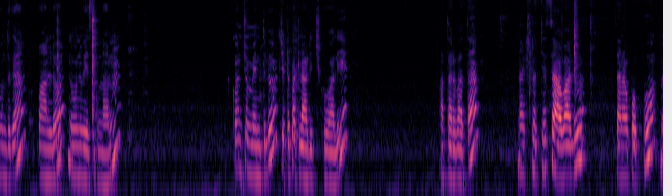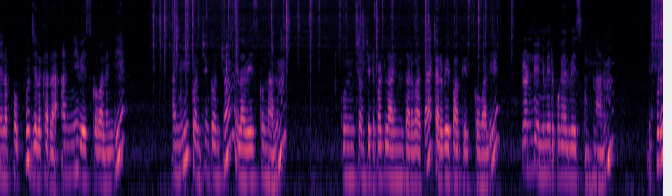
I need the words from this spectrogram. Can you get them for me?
ముందుగా పాన్లో నూనె వేసుకున్నాను. కొంచెం మెంతులు చిట్టపట్లాడించుకోవాలి ఆ తర్వాత నెక్స్ట్ వచ్చేసి ఆవాలు శనగపప్పు మినపప్పు జీలకర్ర అన్నీ వేసుకోవాలండి. అన్నీ కొంచెం కొంచెం ఇలా వేసుకున్నాను. కొంచెం చిట్టపట్లాడిన తర్వాత కరివేపాకు వేసుకోవాలి. రెండు ఎండుమిరపకాయలు వేసుకుంటున్నాను. ఇప్పుడు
